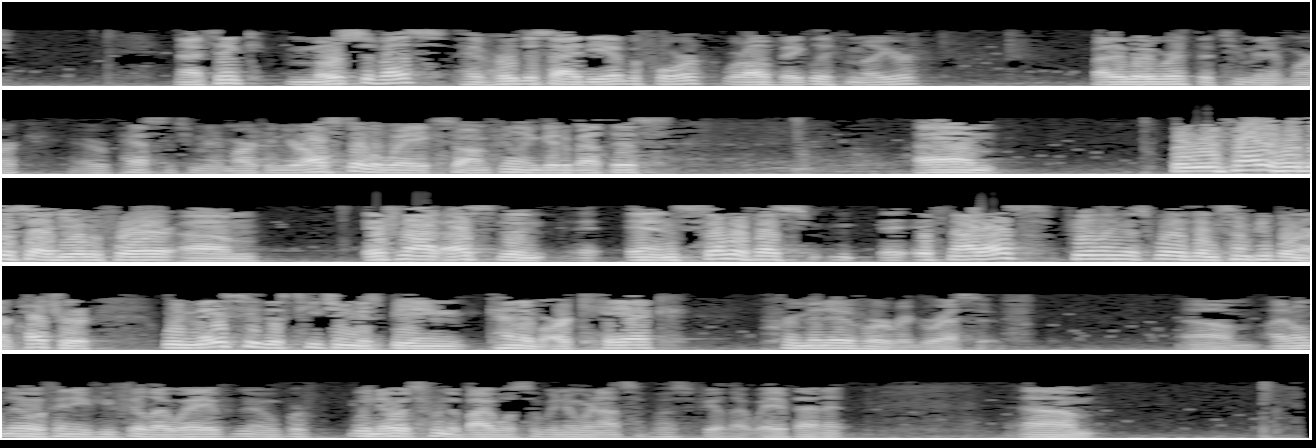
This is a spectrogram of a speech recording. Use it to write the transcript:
Now, I think most of us have heard this idea before. We're all vaguely familiar. By the way, we're at the two minute mark, or past the two minute mark, and you're all still awake, so I'm feeling good about this. Um, but we've probably heard this idea before. Um, if not us, then, and some of us, if not us feeling this way, then some people in our culture, we may see this teaching as being kind of archaic, primitive, or regressive. Um, I don't know if any of you feel that way. You know, we know it's from the Bible, so we know we're not supposed to feel that way about it. Um,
